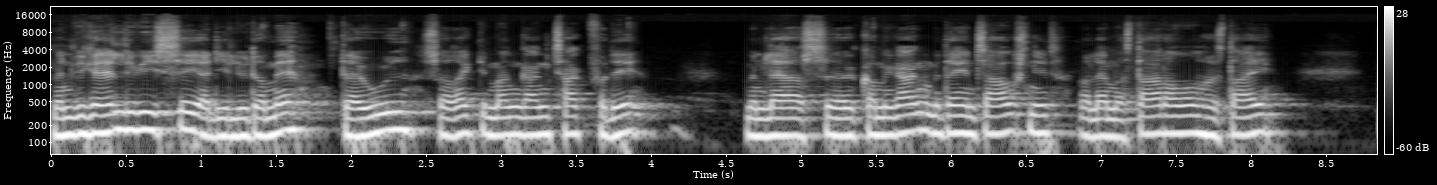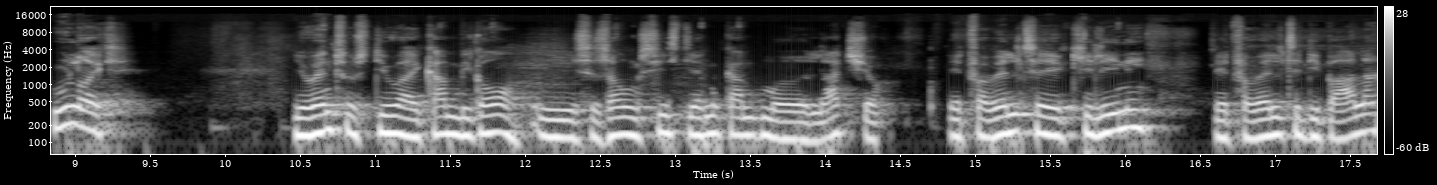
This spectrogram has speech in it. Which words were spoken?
Men vi kan heldigvis se, at I lytter med derude, så rigtig mange gange tak for det. Men lad os øh, komme i gang med dagens afsnit, og lad mig starte over hos dig. Ulrik, Juventus de var i kamp i går i sæsonens sidste hjemmekamp mod Lazio. Et farvel til Chiellini, et farvel til Dybala.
